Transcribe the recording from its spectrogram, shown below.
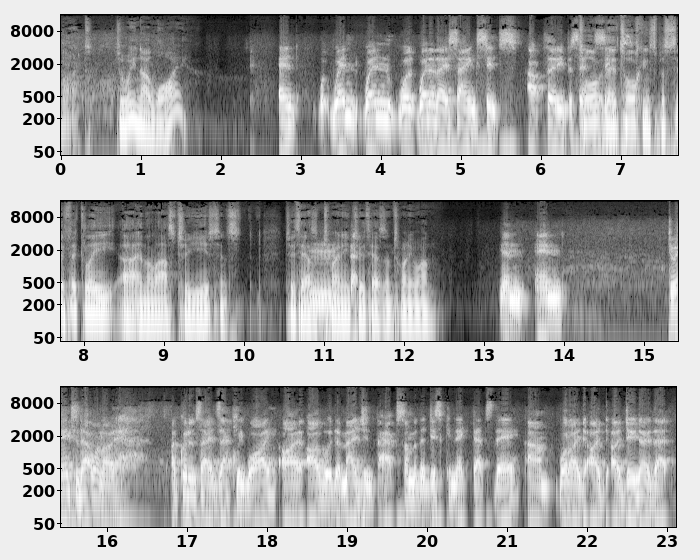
What? Uh, Do we know why? And when when when are they saying since up thirty percent? Talk, they're talking specifically uh, in the last two years since 2020, Mm, that- 2021. and and To answer that one, I I couldn't say exactly why. I, I would imagine perhaps some of the disconnect that's there. Um, what I, I, I do know that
